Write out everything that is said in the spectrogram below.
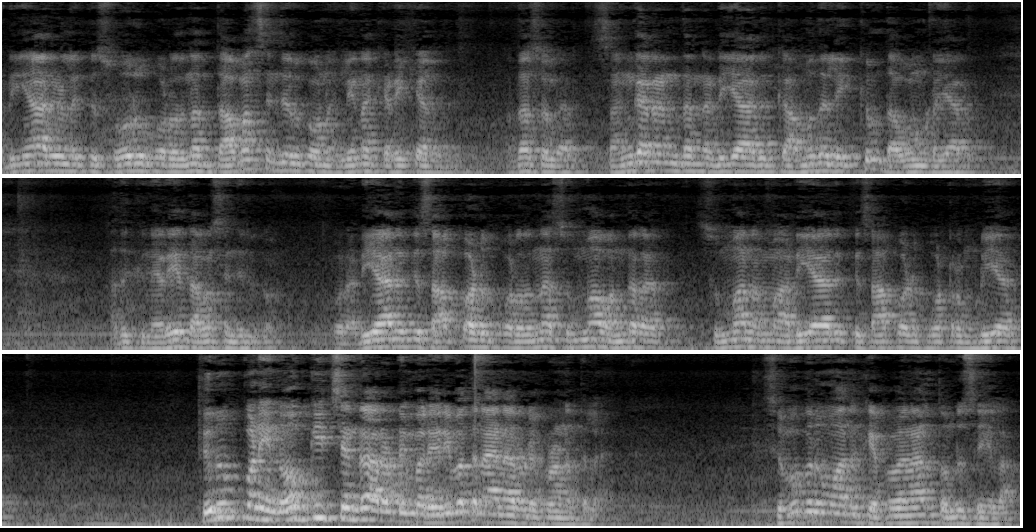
அடியார்களுக்கு சோறு போடுறதுன்னா தவம் செஞ்சிருக்கணும் இல்லைன்னா கிடைக்காது. அதான் சொல்றார். சங்கரன் தன் அடியாருக்கு அமுதலிக்கும் தவம் உடையார். அதுக்கு நிறைய தவம் செஞ்சிருக்கோம். ஒரு அடியாருக்கு சாப்பாடு போடுறதுன்னா சும்மா வந்துடாது சும்மா நம்ம அடியாருக்கு சாப்பாடு போட்டுற முடியாது. திருப்பணி நோக்கி சென்றார் அப்படிம்பார் எரிபத்த நாயனாருடைய புராணத்தில். சிவபெருமானுக்கு எப்ப வேணாலும் தொண்டு செய்யலாம்.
